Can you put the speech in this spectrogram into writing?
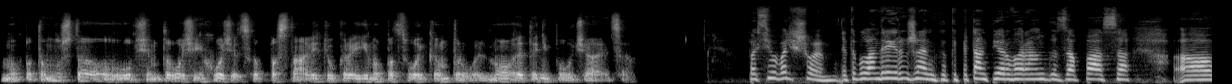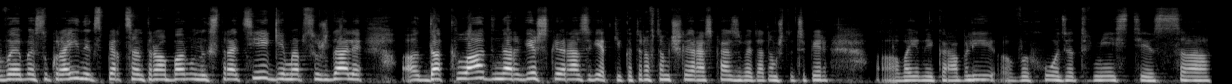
Ну, потому что, в общем-то, очень хочется поставить Украину под свой контроль, но это не получается. Спасибо большое. Это был Андрей Рыженко, капитан первого ранга запаса э, ВМС Украины, эксперт Центра оборонных стратегий. Мы обсуждали э, доклад норвежской разведки, которая в том числе рассказывает о том, что теперь э, военные корабли выходят вместе с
